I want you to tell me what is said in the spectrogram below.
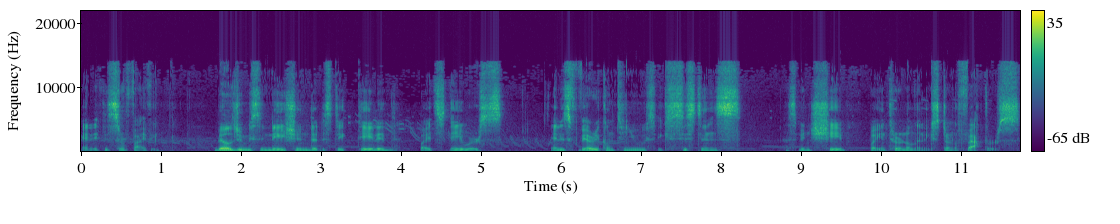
and it is surviving. Belgium is a nation that is dictated by its neighbors, and its very continuous existence has been shaped by internal and external factors.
